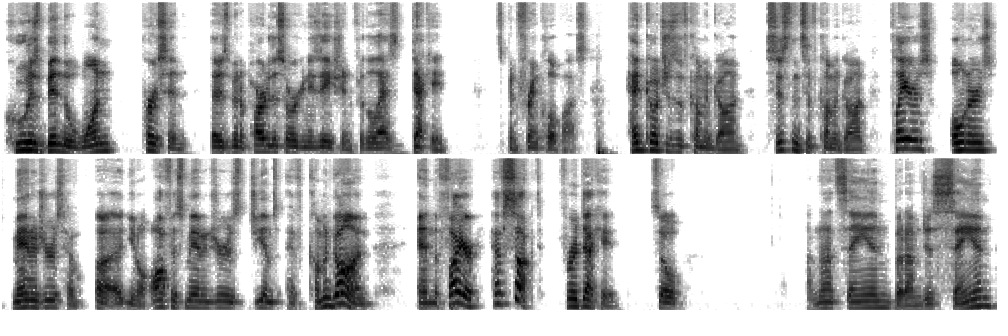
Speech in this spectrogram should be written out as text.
who has been the one person that has been a part of this organization for the last decade. It's been Frank Klopas. Head coaches have come and gone. Assistants have come and gone. Players, owners, managers have, uh, you know, office managers, GMs have come and gone, and the fire have sucked for a decade. So I'm not saying, but I'm just saying,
